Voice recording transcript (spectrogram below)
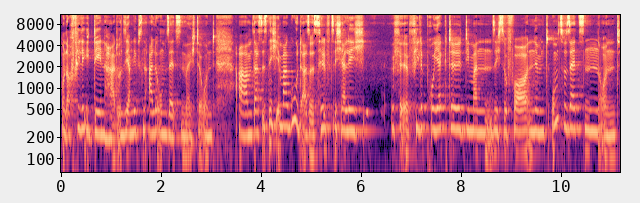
und auch viele Ideen hat und sie am liebsten alle umsetzen möchte. Und ähm, das ist nicht immer gut. Also es hilft sicherlich viele Projekte, die man sich so vornimmt, umzusetzen und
